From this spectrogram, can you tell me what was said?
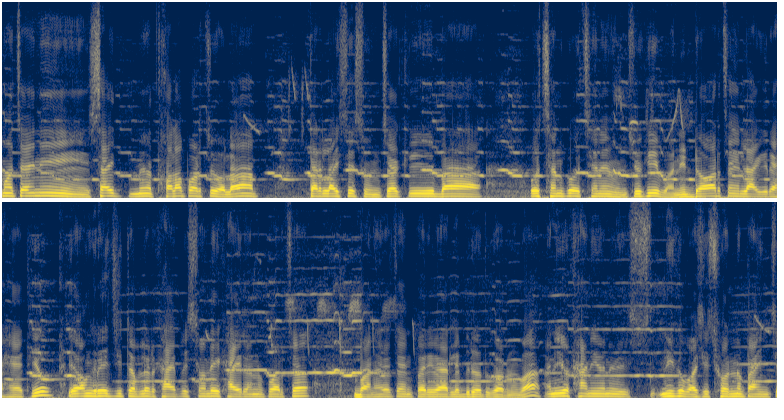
म चाहिँ नि सायद मेरो थला पर्छु होला प्यारालाइसिस हुन्छ कि बा ओछ्यानको ओछ्यानै हुन्छु कि भन्ने डर चाहिँ लागिरहेको थियो। यो अङ्ग्रेजी ट्याब्लेट खाएपछि सधैँ खाइरहनु पर्छ। भनेर चाहिँ परिवारले विरोध गर्नुभयो। अनि यो खाने निको भएपछि छोड्नु पाइन्छ।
